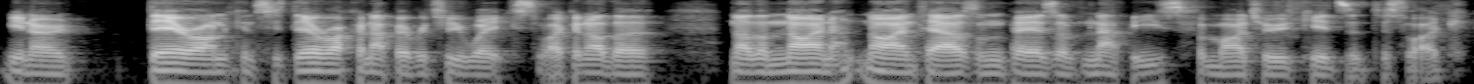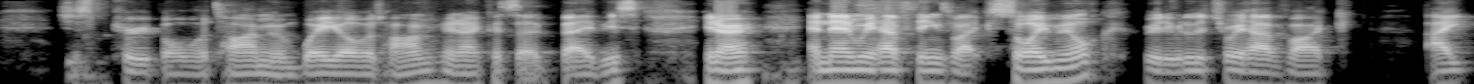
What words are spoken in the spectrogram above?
you know, they're on consist. They're rocking up every two weeks, like another another nine nine thousand pairs of nappies for my two kids that just like just poop all the time and wee all the time. You know, because they're babies. You know, and then we have things like soy milk. We literally have like eight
